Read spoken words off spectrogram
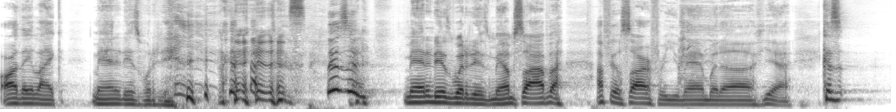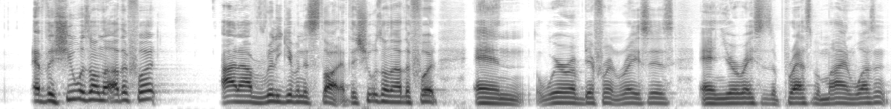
are they like, man, it is what it is. Listen, man, it is what it is, man. I'm sorry. I, I feel sorry for you, man. But uh, yeah, because if the shoe was on the other foot, and I've really given this thought, if the shoe was on the other foot and we're of different races and your race is oppressed, but mine wasn't,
